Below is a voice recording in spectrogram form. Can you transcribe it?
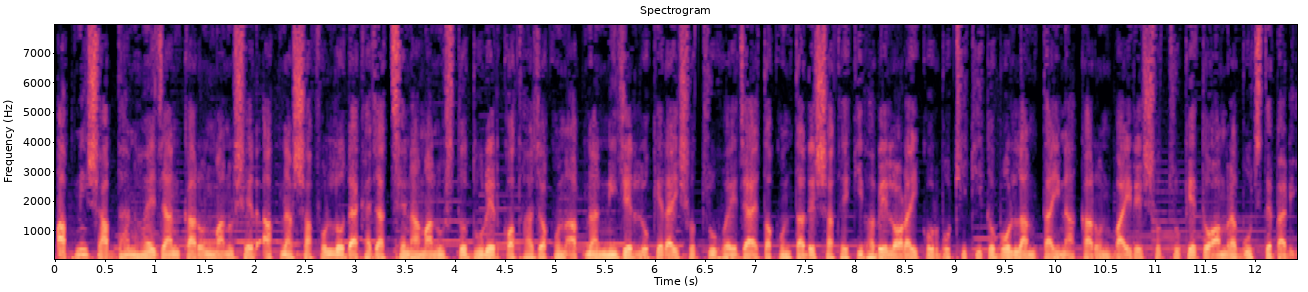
আপনি সাবধান হয়ে যান, কারণ মানুষের আপনার সাফল্য দেখা যাচ্ছে না। মানুষ তো দূরের কথা, যখন আপনার নিজের লোকেরাই শত্রু হয়ে যায়, তখন তাদের সাথে কীভাবে লড়াই করব ঠিকই তো বললাম, তাই না? কারণ বাইরের শত্রুকে তো আমরা বুঝতে পারি।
